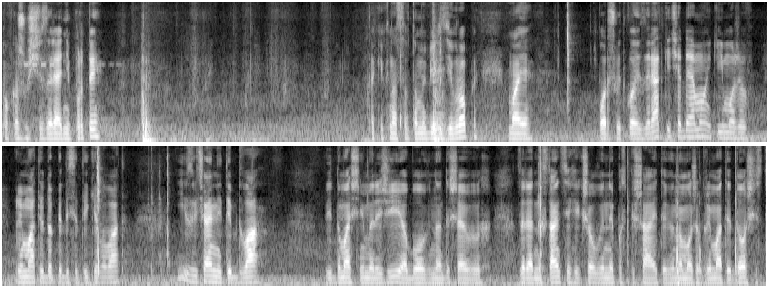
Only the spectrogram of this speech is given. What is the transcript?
Покажу ще зарядні порти. Так як в нас автомобіль з Європи має порт швидкої зарядки CHAdeMO, який може приймати до 50 кВт. І звичайний тип 2 від домашньої мережі або на дешевих зарядних станціях, якщо ви не поспішаєте, вона може приймати до 6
